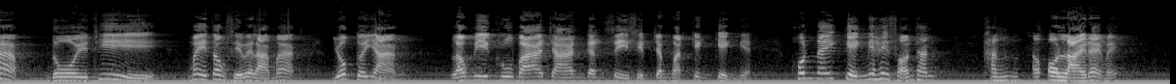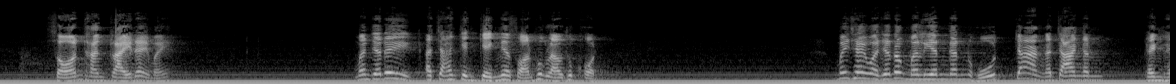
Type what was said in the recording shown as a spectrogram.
าพโดยที่ไม่ต้องเสียเวลามาก ยกตัวอย่าง เรามีครูบาอาจารย์กันสี่สิบจังหวัดเก่งๆเนี่ย คนไหนเก่งเนี่ยให้สอนทางทางออนไลน์ได้ไหม สอนทางไกลได้ไหม มันจะได้อาจารย์เก่งๆเนี่ยสอนพวกเราทุกคน ไม่ใช่ว่าจะต้องมาเรียนกันโหจ้างอาจารย์กันแพ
